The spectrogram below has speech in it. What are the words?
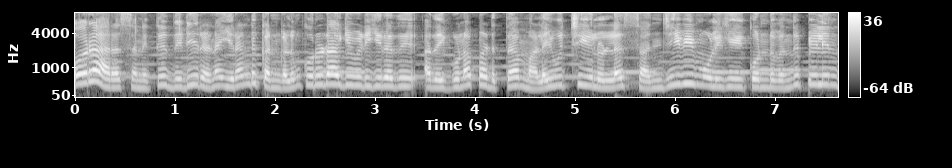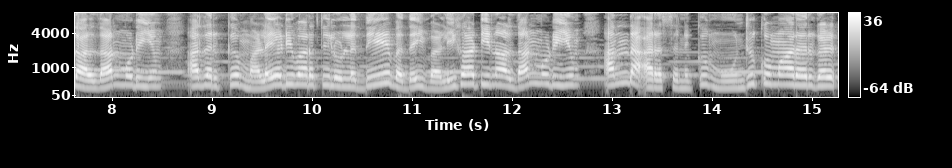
ஒரு அரசனுக்கு திடீரென இரண்டு கண்களும் குருடாகி விடுகிறது. அதை குணப்படுத்த மலை உச்சியிலுள்ள சஞ்சீவி மூலிகையை கொண்டு வந்து பிழிந்தால்தான் முடியும். அதற்கு மலையடிவாரத்தில் உள்ள தேவதை வழிகாட்டினால்தான் முடியும். அந்த அரசனுக்கு மூன்று குமாரர்கள்.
